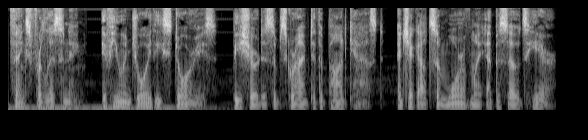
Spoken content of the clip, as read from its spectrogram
Thanks for listening. If you enjoy these stories, be sure to subscribe to the podcast and check out some more of my episodes here.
